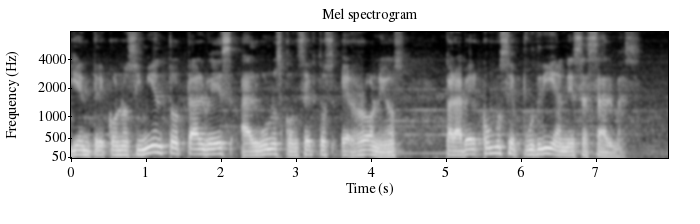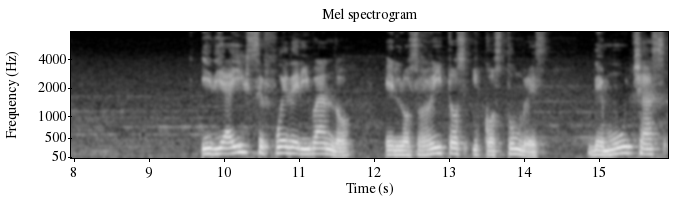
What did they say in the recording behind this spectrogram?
Y entre conocimiento tal vez algunos conceptos erróneos para ver cómo se pudrían esas almas. Y de ahí se fue derivando en los ritos y costumbres de muchas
